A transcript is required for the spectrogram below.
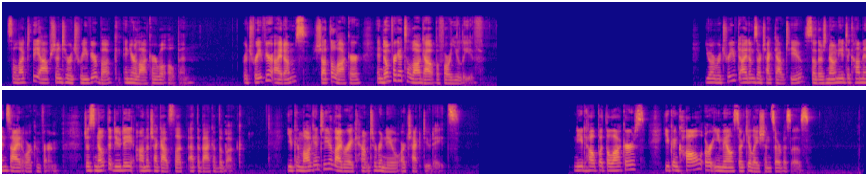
Select the option to retrieve your book and your locker will open. Retrieve your items, shut the locker, and don't forget to log out before you leave. Your retrieved items are checked out to you, so there's no need to come inside or confirm. Just note the due date on the checkout slip at the back of the book. You can log into your library account to renew or check due dates. Need help with the lockers? You can call or email circulation services.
